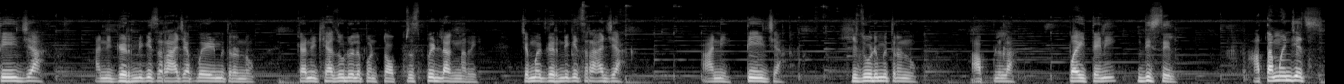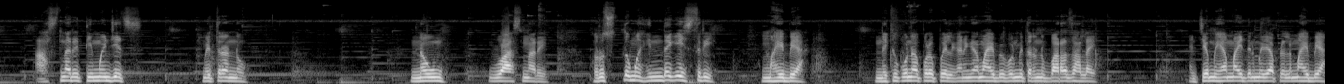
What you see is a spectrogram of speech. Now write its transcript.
तेजा आणि घरनिकीचा राजा पळेल मित्रांनो. कारण की ह्या जोडीला पण टॉपचं स्पीड लागणार आहे. त्यामुळे घरनिकीचा राजा आणि तेजा ही जोडी मित्रांनो आपल्याला पैठणी दिसेल. आता म्हणजेच असणारे ती म्हणजेच मित्रांनो नऊ वाचणारे. रुस्तम हिंदकेसरी माहिब्या नक्की कोणा पळेल कारण की माहिब्या पण मित्रांनो बरा झाला आहे आणि जेव्हा ह्या मैदानामध्ये आपल्याला माहिब्या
